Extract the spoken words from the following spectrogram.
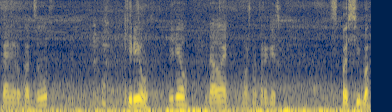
камеру как зовут? Кирилл, Кирилл, давай, можно прыгать. спасибо.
